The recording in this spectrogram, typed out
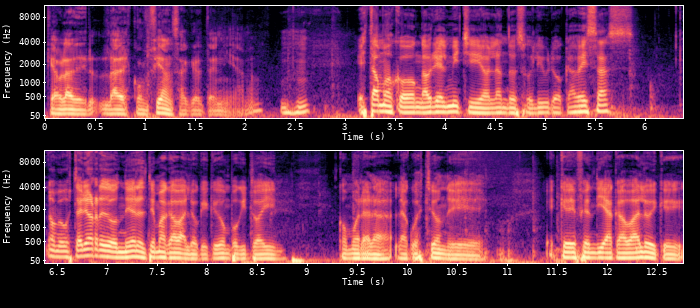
que habla de la desconfianza que él tenía. Estamos con Gabriel Michi hablando de su libro Cabezas. No, me gustaría redondear el tema Caballo, que quedó un poquito ahí, como era la cuestión de que defendía Caballo y que,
